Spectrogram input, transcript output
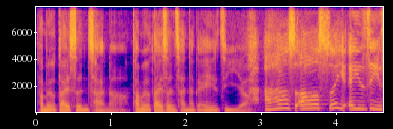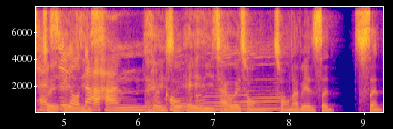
他们有代生产啊，他们有代生产那个 A Z 啊，啊是哦，所以 A Z 才是有大韩航对，所以 A Z 才会哦从从那边生生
